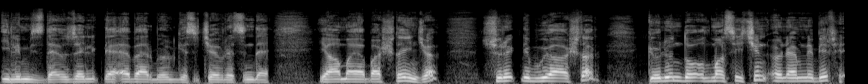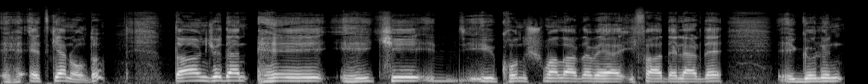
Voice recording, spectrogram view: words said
ilimizde özellikle Eber bölgesi çevresinde yağmaya başlayınca sürekli bu yağışlar gölün dolması için önemli bir e, etken oldu. Daha önceden e, e, ki e, konuşmalarda veya ifadelerde gölün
